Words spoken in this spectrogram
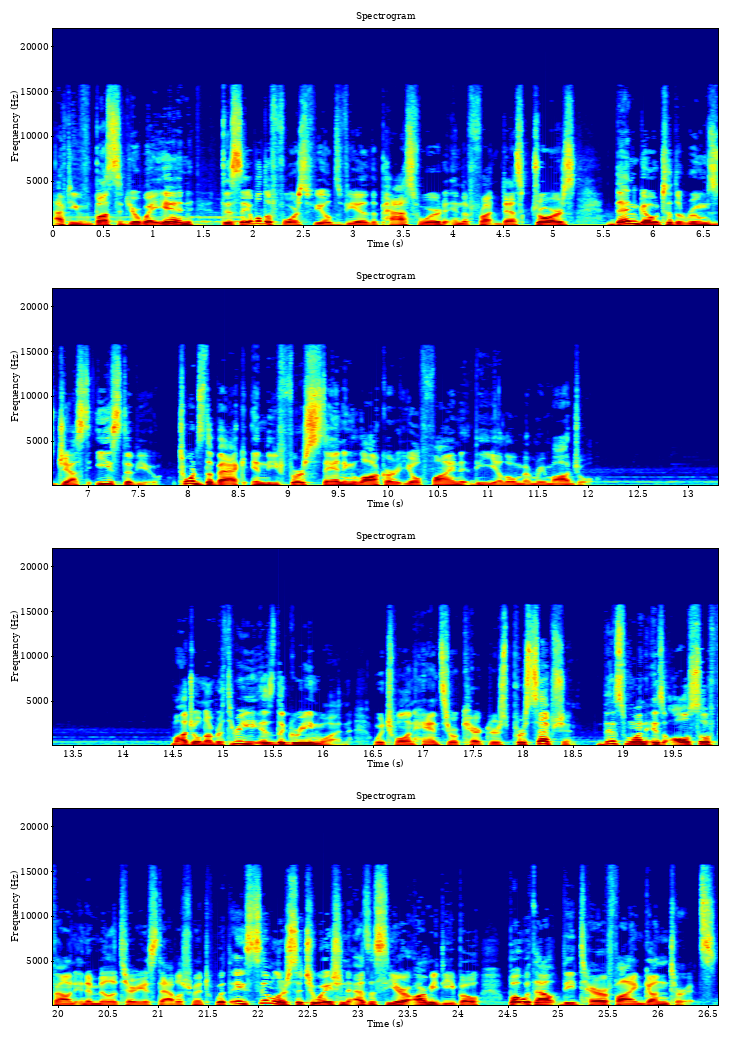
After you've busted your way in, disable the force fields via the password in the front desk drawers, then go to the rooms just east of you. Towards the back, in the first standing locker, you'll find the yellow memory module. Module number 3 is the green one, which will enhance your character's perception. This one is also found in a military establishment with a similar situation as the Sierra Army Depot, but without the terrifying gun turrets.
